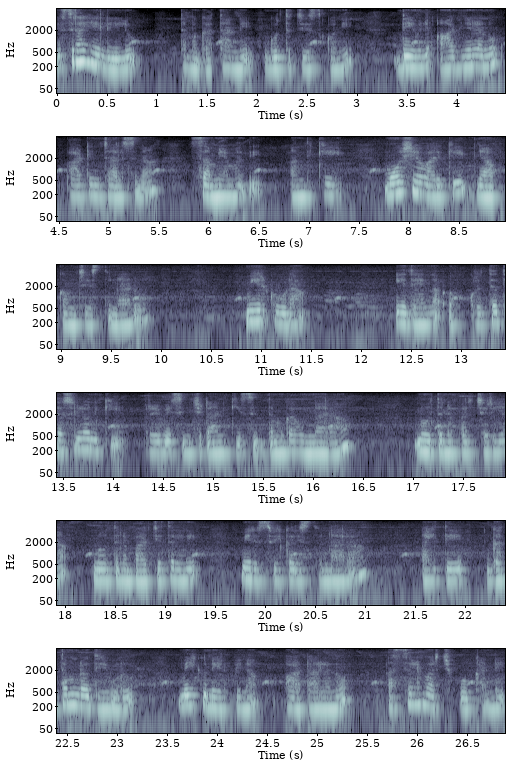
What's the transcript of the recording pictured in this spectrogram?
ఇస్రాయేలీలు తమ గతాన్ని గుర్తు చేసుకొని దేవుని ఆజ్ఞలను పాటించాల్సిన సమయం అది. అందుకే మోసే వారికి జ్ఞాపకం చేస్తున్నాడు. మీరు కూడా ఏదైనా ఒక క్రొత్త దశలోనికి ప్రవేశించడానికి సిద్ధంగా ఉన్నారా? నూతన పరిచర్య నూతన బాధ్యతల్ని మీరు స్వీకరిస్తున్నారా? అయితే గతంలో దేవుడు మీకు నేర్పిన పాఠాలను అస్సలు మర్చిపోకండి.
